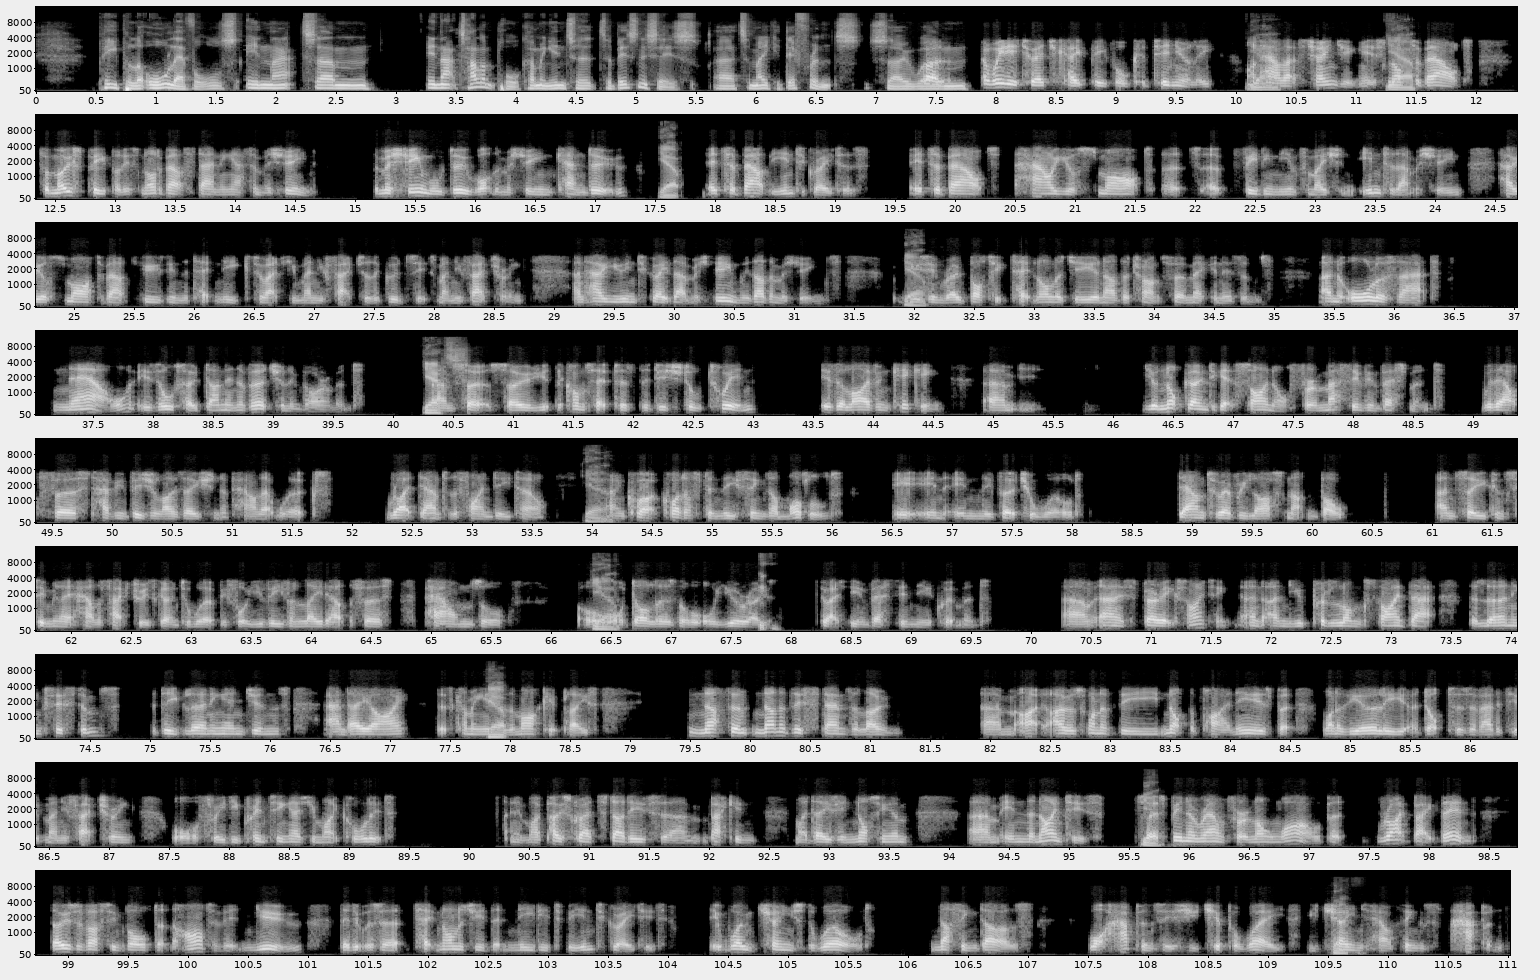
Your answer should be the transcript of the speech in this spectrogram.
people at all levels in that um, in that talent pool coming into to businesses uh, to make a difference. So, well, um, and we need to educate people continually on yeah. how that's changing. It's not yeah. about for most people, it's not about standing at a machine. The machine will do what the machine can do. Yeah, it's about the integrators. It's about how you're smart at, at, feeding the information into that machine, how you're smart about choosing the technique to actually manufacture the goods it's manufacturing, and how you integrate that machine with other machines yeah. using robotic technology and other transfer mechanisms. And all of that now is also done in a virtual environment. Yes. Um, so, so the concept of the digital twin is alive and kicking. Um, you're not going to get sign off for a massive investment without first having visualization of how that works right down to the fine detail. Yeah. And quite quite often these things are modeled in in the virtual world down to every last nut and bolt. And so you can simulate how the factory is going to work before you've even laid out the first pounds or or, yeah. or dollars or, or euros to actually invest in the equipment. Um, and it's very exciting. And and you put alongside that the learning systems, the deep learning engines, and AI that's coming into yep. the marketplace. Nothing, none of this stands alone. Um, I, I, was one of the, not the pioneers, but one of the early adopters of additive manufacturing or 3D printing, as you might call it. In my postgrad studies, um, back in my days in Nottingham, um, in the 90s. So yeah. it's been around for a long while. But right back then, those of us involved at the heart of it knew that it was a technology that needed to be integrated. It won't change the world. Nothing does. What happens is you chip away, you change yeah. how things happen,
